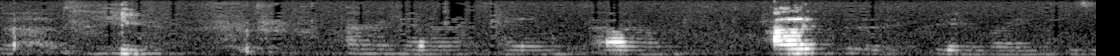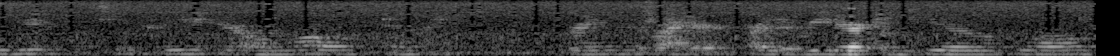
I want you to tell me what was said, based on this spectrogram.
Bad. I'm McKenna, and um, I like the creative writing because you get to create your own world and like bring the writer or the reader into your world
